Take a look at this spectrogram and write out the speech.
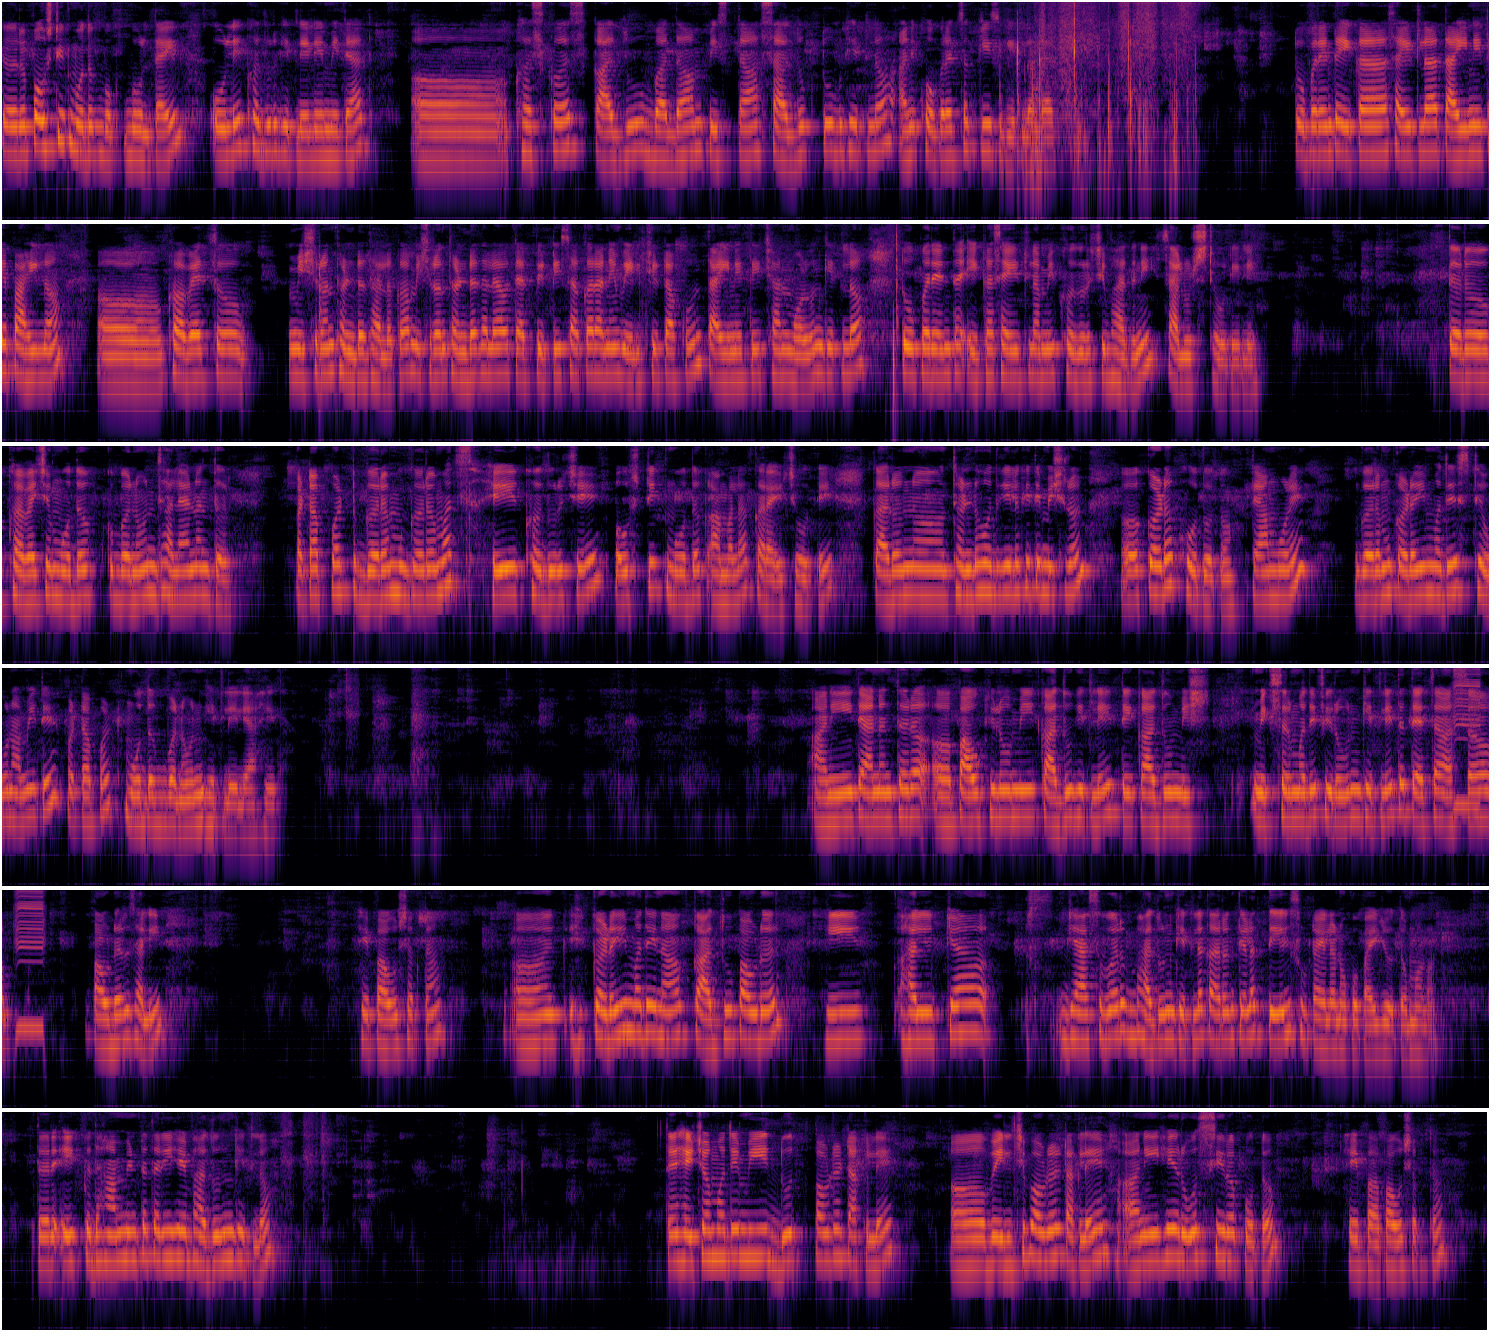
तर पौष्टिक मोदक बो बोलता येईल. ओले खजूर घेतलेले मी त्यात. खसखस काजू बदाम पिस्ता साजूक तूप घेतलं आणि खोबऱ्याचं किस घेतलं त्यात. तोपर्यंत एका साईडला ताईने ते पाहिलं. खव्याचं मिश्रण थंड झालं का? मिश्रण थंड झाल्यावर त्यात पिठी साखर आणि वेलची टाकून ताईने ते छान मळून घेतलं. तोपर्यंत एका साईडला मी खजूरची भाजणी चालूच ठेवलेली. तर खव्याचे मोदक बनवून झाल्यानंतर पटापट गरम गरमच हे खजूरचे पौष्टिक मोदक आम्हाला करायचे होते. कारण थंड होत गेलं की ते मिश्रण कडक होत होतं. त्यामुळे गरम कढईमध्येच ठेवून आम्ही ते पटापट मोदक बनवून घेतलेले आहेत. आणि त्यानंतर पाव किलो मी काजू घेतले. ते काजू मिश मिक्सरमध्ये फिरवून घेतले तर त्याचा असं पावडर झाली. हे पाहू शकता. कढईमध्ये ना काजू पावडर ही हलक्या गॅसवर भाजून घेतलं कारण त्याला तेल सुटायला नको पाहिजे होतं म्हणून. तर एक दहा मिनटं तरी हे भाजून घेतलं. तर ह्याच्यामध्ये मी दूध पावडर टाकले. वेलची पावडर टाकले आणि हे रोज सिरप होतं. हे पा पाहू शकता.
